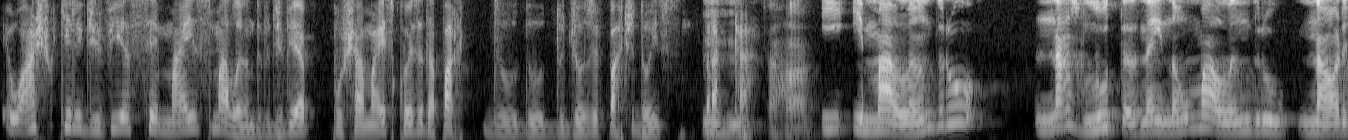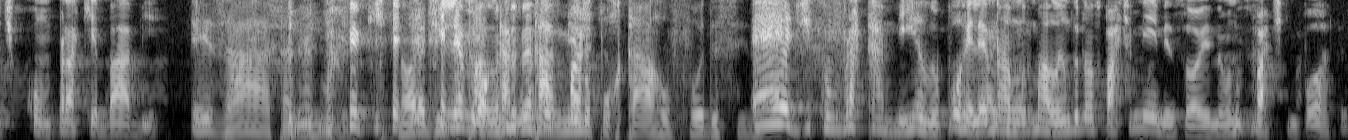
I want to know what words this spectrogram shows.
Eu acho que ele devia ser mais malandro, devia puxar mais coisa da parte do, do, do Joseph parte 2 pra Uhum. cá. Aham. E, e malandro nas lutas, né? E não malandro na hora de comprar kebab. Exatamente. Na hora de ele é trocar nessas camelo por carro, foda-se. É, de comprar camelo. Porra, ele é Vai ma- tomar- malandro nas partes meme só, e não nas partes que importam.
